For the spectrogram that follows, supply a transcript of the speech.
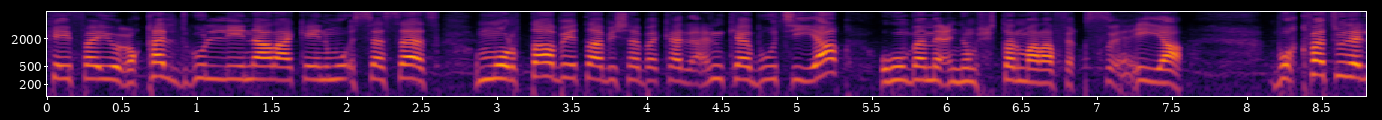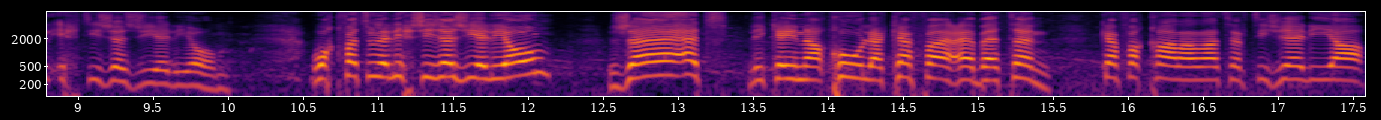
كيف يعقل؟ تقول لنا راه كاين مؤسسات مرتبطة بشبكة العنكبوتية وهما ما عندهمش حتى المرافق الصحية. وقفتنا الاحتجاجية اليوم. وقفتنا الاحتجاجية اليوم جاءت لكي نقول كفى عبثا كفى قرارات ارتجالية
